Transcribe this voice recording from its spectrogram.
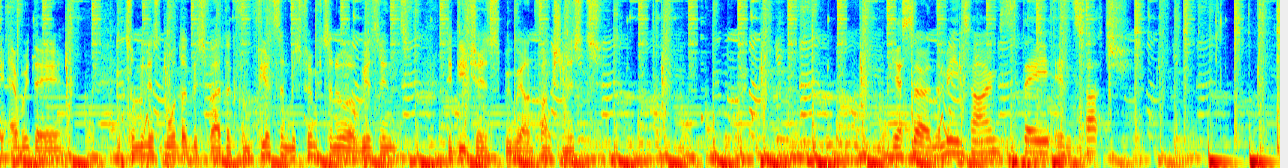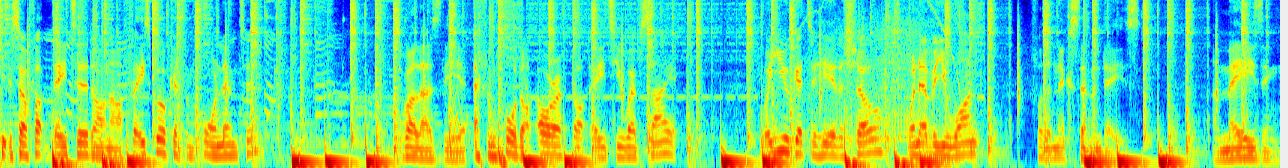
Every Day. Zumindest Montag bis Freitag von 14 bis 15 Uhr. Wir sind die DJs Beware und Functionist. Yes, sir. In the meantime, stay in touch. Keep yourself updated on our Facebook, FM4 Unlimited, as well as the fm4.orf.at website, where you get to hear the show whenever you want for the next seven days. Amazing.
